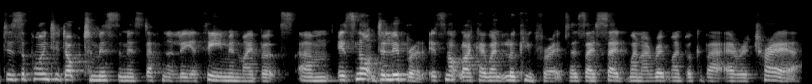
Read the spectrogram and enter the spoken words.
disappointed optimism is definitely a theme in my books. Um, it's not deliberate. It's not like I went looking for it. As I said when I wrote my book about Eritrea,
